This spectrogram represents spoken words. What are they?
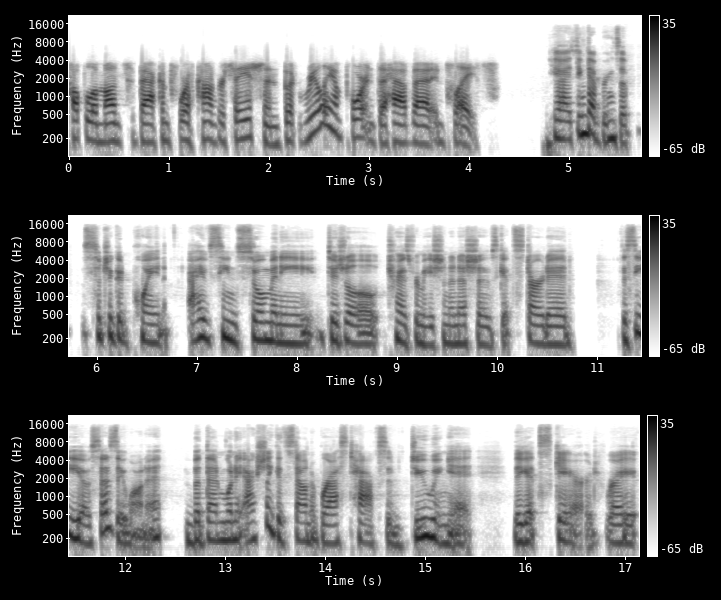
couple of months of back and forth conversation, but really important to have that in place. Yeah, I think that brings up such a good point. I've seen so many digital transformation initiatives get started. The CEO says they want it, but then when it actually gets down to brass tacks of doing it, they get scared, right?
